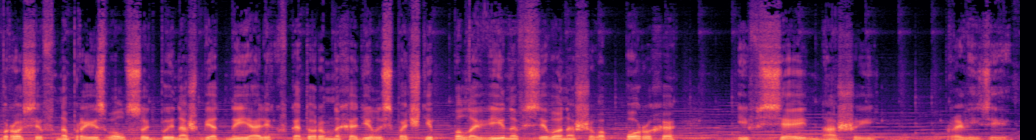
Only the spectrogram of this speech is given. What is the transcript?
бросив на произвол судьбы наш бедный ялик, в котором находилась почти половина всего нашего пороха и всей нашей провизии.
